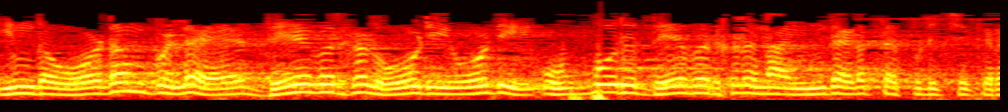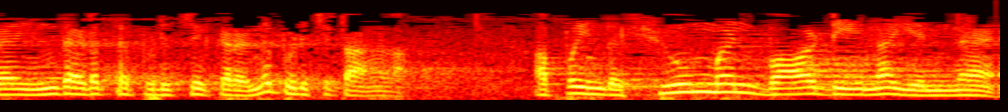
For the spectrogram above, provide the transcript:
இந்த உடம்புல தேவர்கள் ஓடி ஓடி ஒவ்வொரு தேவர்களும் நான் இந்த இடத்த பிடிச்சுக்கிறேன் இந்த இடத்த பிடிச்சுக்கிறேன்னு பிடிச்சிட்டாங்களாம். அப்ப இந்த ஹியூமன் பாடினா என்ன?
